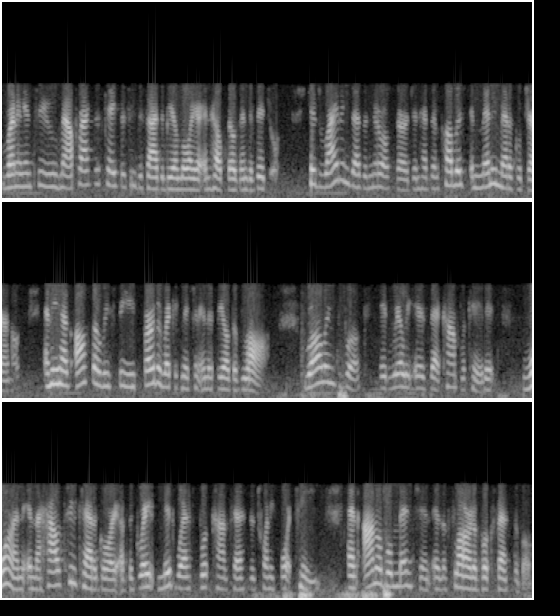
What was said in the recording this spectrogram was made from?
running into malpractice cases, he decided to be a lawyer and help those individuals. His writings as a neurosurgeon have been published in many medical journals, and he has also received further recognition in the field of law. Rawlings' book, It Really Is That Complicated, won in the How To category of the Great Midwest Book Contest in 2014, and honorable mention in the Florida Book Festival.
